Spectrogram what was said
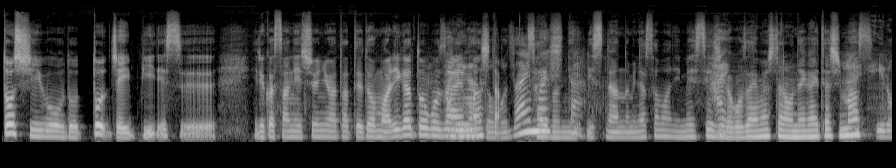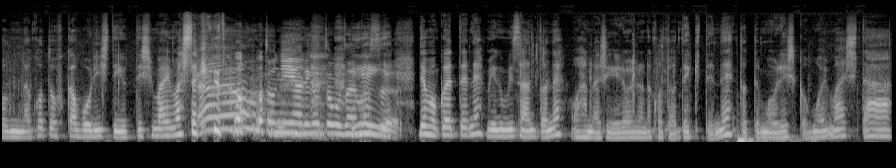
-office.co.jp です。イルカさん2週にわたってどうもありがとうございました。最後にリスナーの皆様にメッセージがございましたらお願いいたします。はい、いろんなこと深掘りして言ってしまいましたけど本当にありがとうございます ええでもこうやってねめぐみさんとねお話がいろいろなことできてねとても嬉しく思いました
